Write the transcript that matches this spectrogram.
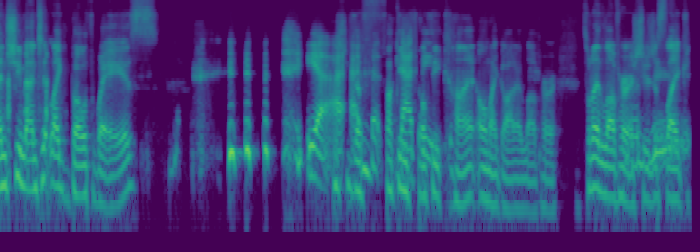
and she meant it like both ways. yeah. I- She's I- a fucking filthy it. cunt. Oh my god, I love her. That's what I love her. She was just like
